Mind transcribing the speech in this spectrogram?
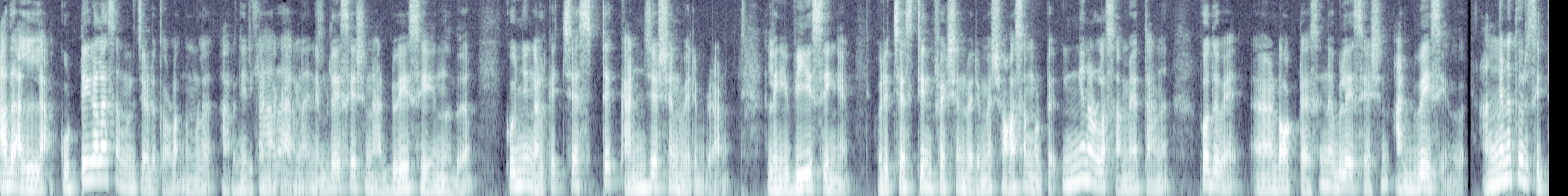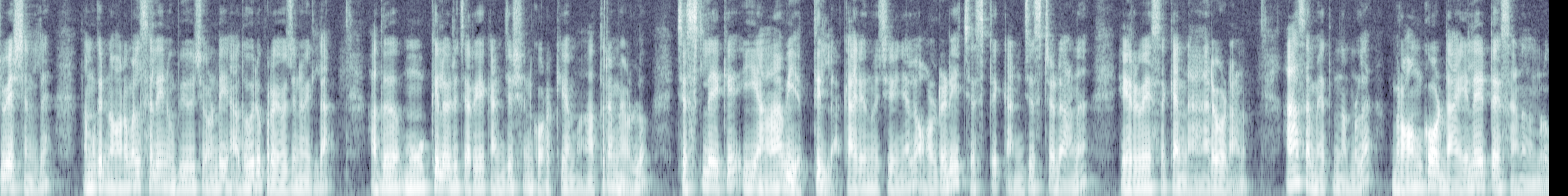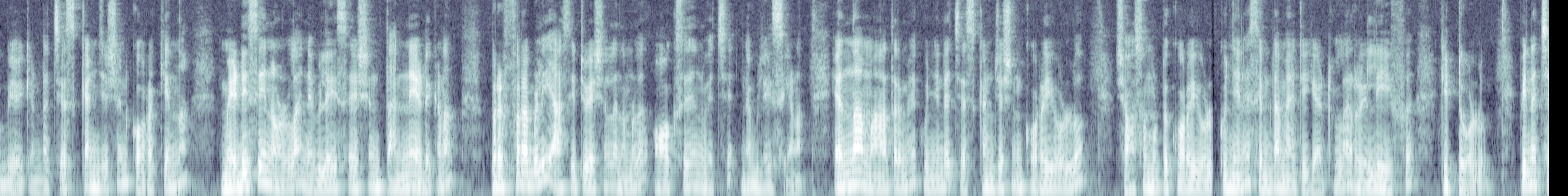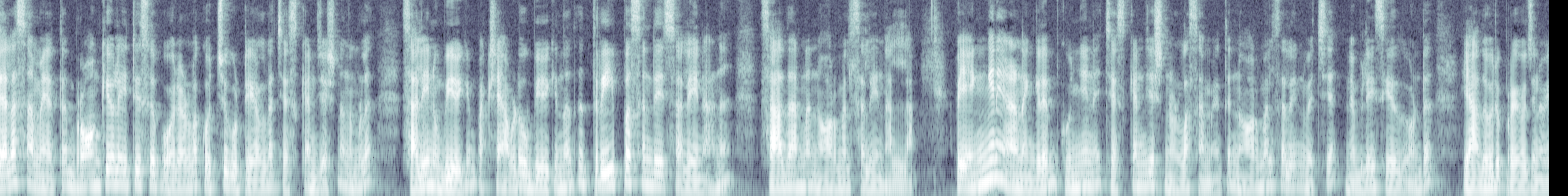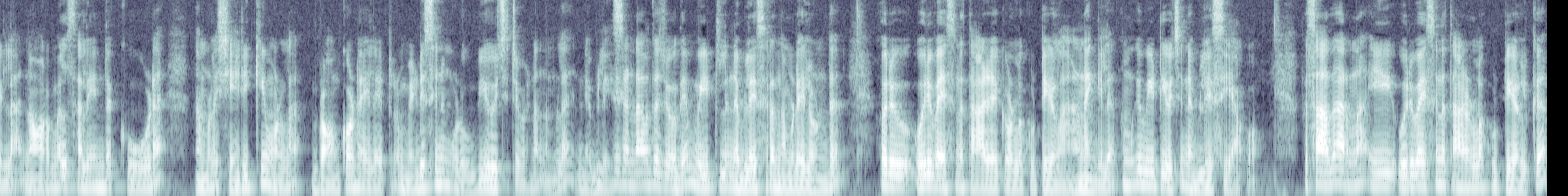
അതല്ല കുട്ടികളെ സംബന്ധിച്ചിടത്തോളം നമ്മൾ അറിഞ്ഞിരിക്കേണ്ട കാരണം നെബിലൈസേഷൻ അഡ്വൈസ് ചെയ്യുന്നത് കുഞ്ഞുങ്ങൾക്ക് ചെസ്റ്റ് കൺജഷൻ വരുമ്പോഴാണ്. അല്ലെങ്കിൽ വീസിങ് ഒരു ചെസ്റ്റ് ഇൻഫെക്ഷൻ വരുമ്പോൾ ശ്വാസം മുട്ട് ഇങ്ങനെയുള്ള സമയത്താണ് പൊതുവെ ഡോക്ടേഴ്സ് നെബിലൈസേഷൻ അഡ്വൈസ് ചെയ്യുന്നത്. അങ്ങനത്തെ ഒരു സിറ്റുവേഷനിൽ നമുക്ക് നോർമൽ സലൈൻ ഉപയോഗിച്ചുകൊണ്ട് യാതൊരു പ്രയോജനമില്ല അത് മൂക്കിലൊരു ചെറിയ കൺജഷൻ കുറയ്ക്കുക മാത്രമേ ഉള്ളൂ. ചെസ്റ്റിലേക്ക് ഈ ആവി എത്തില്ല. കാര്യം എന്ന് വെച്ച് കഴിഞ്ഞാൽ ഓൾറെഡി ചെസ്റ്റ് കൺജസ്റ്റഡ് ആണ്. എയർവേസ് ഒക്കെ നാരോഡ് ആണ്. ആ സമയത്ത് നമ്മൾ ബ്രോങ്കോ ഡയലേറ്റേഴ്സ് ആണ് നമ്മൾ ഉപയോഗിക്കേണ്ടത്. ചെസ്റ്റ് കൺജഷൻ കുറയ്ക്കുന്ന മെഡിസിനുള്ള നെബിലൈസേഷൻ തന്നെ എടുക്കണം. പ്രിഫറബിളി ആ സിറ്റുവേഷനിൽ നമ്മൾ ഓക്സിജൻ വെച്ച് നെബിലൈസ് ചെയ്യണം. എന്നാൽ മാത്രമേ കുഞ്ഞിന്റെ ചെസ്റ്റ് കൺജഷൻ കുറയുള്ളൂ ശ്വാസം മുട്ട് കുറയുള്ളൂ കുഞ്ഞിന് സിംറ്റമാറ്റിക് ആയിട്ടുള്ള റിലീഫ് കിട്ടുകയുള്ളൂ. പിന്നെ ചില സമയത്ത് ബ്രോങ്കിയോലൈറ്റിസ് പോലെയുള്ള കൊച്ചുകുട്ടികളുടെ ചെസ്റ്റ് കൺജഷൻ നമ്മൾ സലൈൻ ഉപയോഗിക്കും. പക്ഷേ അവിടെ ഉപയോഗിക്കുന്നത് ത്രീ പെർസെന്റേജ് സലൈനാണ് സാധാരണ നോർമൽ സലൈൻ അല്ല. അപ്പോൾ എങ്ങനെയാണെങ്കിലും കുഞ്ഞിന് ചെസ്റ്റ് കൺജഷൻ ഉള്ള സമയത്ത് നോർമൽ സലൈൻ വെച്ച് നെബിലൈസ് ചെയ്തുകൊണ്ട് യാതൊരു പ്രയോജനമില്ല നോർമൽ സലൈന്റെ കൂടെ നമ്മൾ ശരിക്കുമുള്ള ബ്രോങ്കോ ഡയലേറ്റർ മെഡിസിനും കൂടെ ഉപയോഗിച്ചിട്ട് വേണം നമ്മൾ നെബിലൈസർ രണ്ടാമത്തെ ചോദ്യം വീട്ടിൽ നെബിലൈസർ നമ്മുടെ കയ്യിലുണ്ട് ഒരു ഒരു വയസ്സിന് താഴേക്കുള്ള കുട്ടികളാണെങ്കിൽ നമുക്ക് വീട്ടിൽ വെച്ച് നെബിലൈസ് ചെയ്യാമോ അപ്പോൾ സാധാരണ ഈ ഒരു വയസ്സിന് താഴെയുള്ള കുട്ടികൾക്ക്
